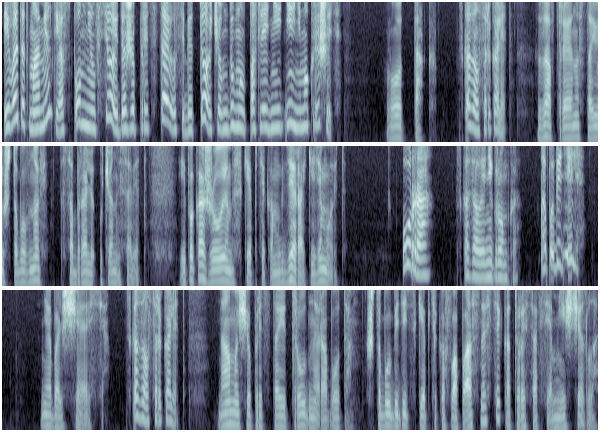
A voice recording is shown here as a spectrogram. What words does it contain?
И в этот момент я вспомнил все и даже представил себе то, о чем думал последние дни и не мог решить. «Вот так», — сказал сорокалет. «Завтра я настаю, чтобы вновь собрали ученый совет. И покажу им, скептикам, где раки зимуют». «Ура!» — сказал я негромко. «Мы победили». «Не обольщайся», — сказал сорокалет. «Нам еще предстоит трудная работа, чтобы убедить скептиков в опасности, которая совсем не исчезла.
